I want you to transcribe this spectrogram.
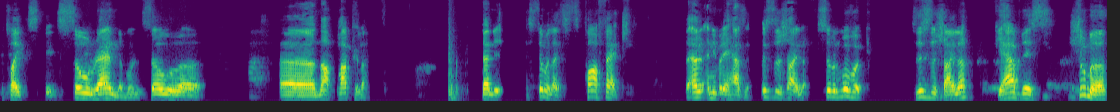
it's like it's so random and so uh, uh, not popular. Then it, it's simon that's far fetched anybody has it. This is the shaila. Simon muvak. So this is the shaila. If you have this shuma,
